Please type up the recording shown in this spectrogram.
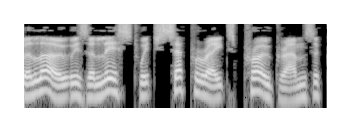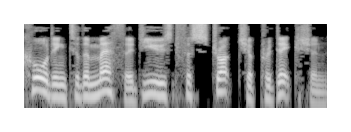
Below is a list which separates programs according to the method used for structure prediction.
